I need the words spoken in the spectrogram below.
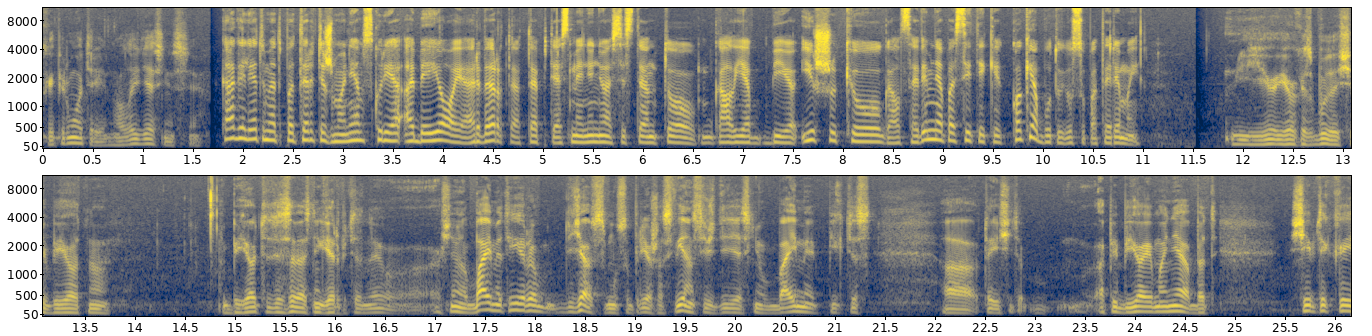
kaip ir moteriai, nuolaidesnis. Ką galėtumėt patarti žmonėms, kurie abejoja, ar verta tapti asmeniniu asistentu, gal jie bijo iššūkių, gal savim nepasitikė, kokie būtų jūsų patarimai? Jokios būdas čia bijot, nu, Bijoti tai savęs negerbti. Nu, aš nežinau, baimė tai yra didžiausias mūsų priešas, vienas iš didesnių. Baimė, piktis, a, tai šitą apibijojimą ne, bet šiaip tik kai,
